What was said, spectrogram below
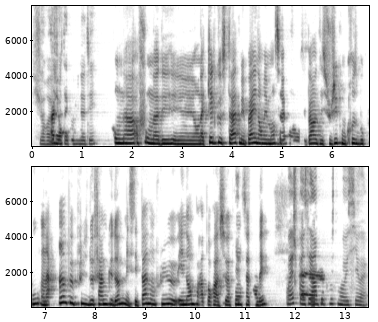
sur, sur ta communauté? On a, on a des, on a quelques stats, mais pas énormément. C'est vrai c'est pas des sujets qu'on creuse beaucoup. On a un peu plus de femmes que d'hommes, mais c'est pas non plus énorme par rapport à ce à quoi on s'attendait. Ouais, je pensais un peu plus moi aussi, ouais.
